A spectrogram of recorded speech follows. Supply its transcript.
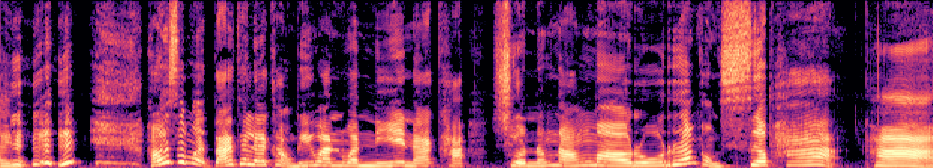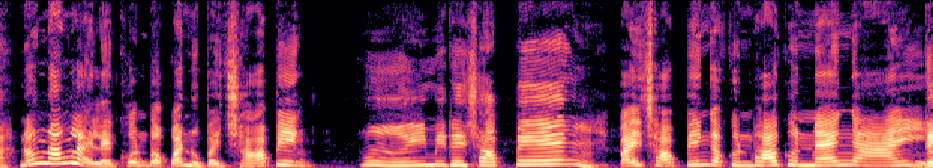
ยห้องสมุดใต้ทะเลของพี่วันวันนี้นะคะ ชวนน้องๆมารู้เรื่องของเสื้อผ้าค่ะ น้องๆหลาย ๆ คนบอกว่าหนูไปช้อปปิ้ง เฮ้ยไม่ได้ช้อปปิ้งไปช้อปปิ้งกับคุณพ่อคุณแม่ไง เ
